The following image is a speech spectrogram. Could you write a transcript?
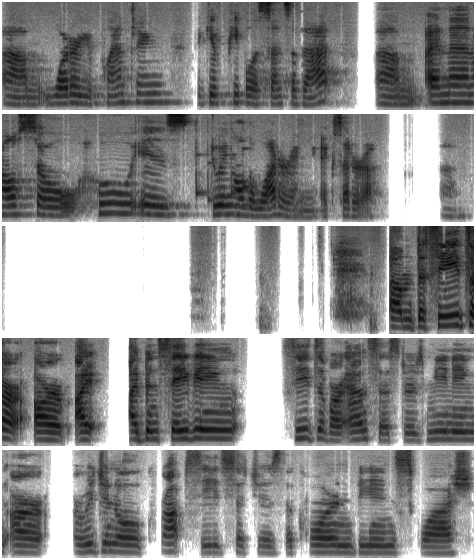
um, what are you planting to give people a sense of that? Um, and then also who is doing all the watering, et cetera? Um, Um, the seeds are are I I've been saving seeds of our ancestors, meaning our original crop seeds such as the corn, beans, squash,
